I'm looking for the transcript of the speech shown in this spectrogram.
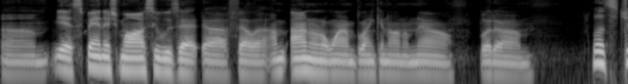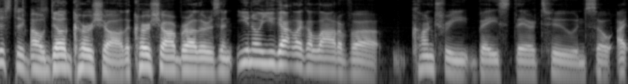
um, yeah, Spanish Moss, who was that uh, fella? I'm, I don't know why I'm blanking on him now, but um, well, it's just a oh Doug Kershaw, the Kershaw brothers, and you know you got like a lot of uh, country based there too, and so I,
